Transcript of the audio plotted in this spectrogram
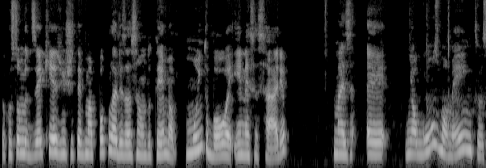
Eu costumo dizer que a gente teve uma popularização do tema muito boa e necessária, mas é, em alguns momentos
